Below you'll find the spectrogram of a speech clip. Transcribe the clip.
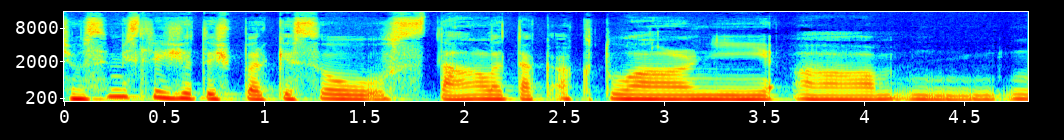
Čím si myslíš, že ty šperky jsou stále tak aktuální a mm,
